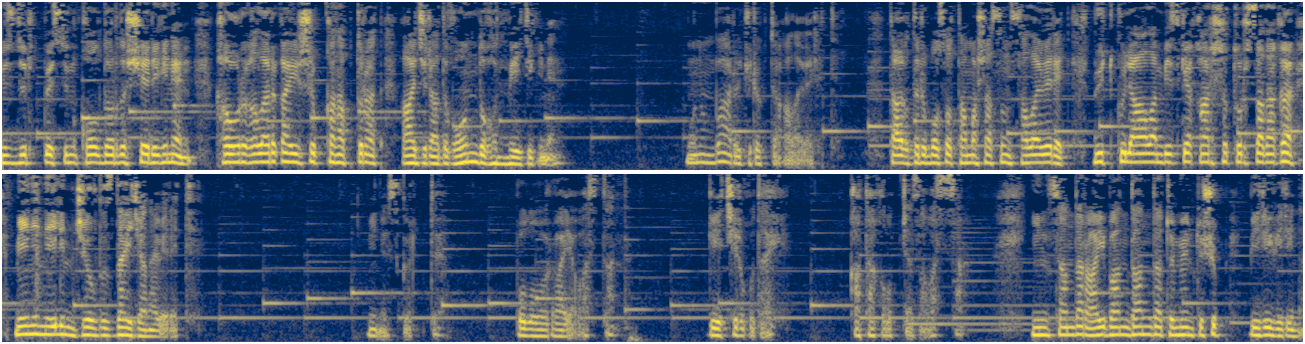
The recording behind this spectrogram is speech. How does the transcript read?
үздүртпөсүн колдорду шеригинен кабыргалар кайышып канап турат ажырадык ондогон мейдигинен мунун баары жүрөктө кала берет. Тагдыр болсо тамашасын сала берет. Бүткүл аалам бизге каршы турса дагы менин элим жылдыздай жана берет өзгөрттү. Бул оору аябастан. Кечир кудай ката кылып жасабассам инсандар айбандан да төмөн түшүп бири бирин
